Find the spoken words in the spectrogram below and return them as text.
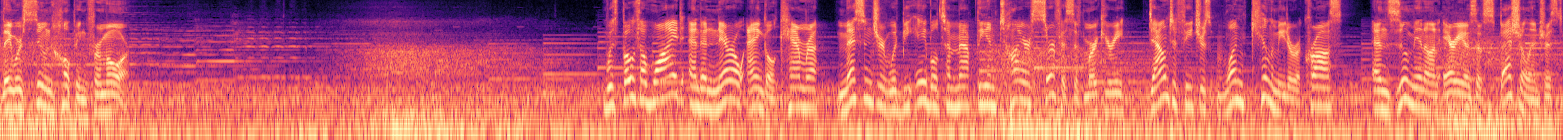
they were soon hoping for more. With both a wide and a narrow angle camera, Messenger would be able to map the entire surface of Mercury down to features one kilometer across and zoom in on areas of special interest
